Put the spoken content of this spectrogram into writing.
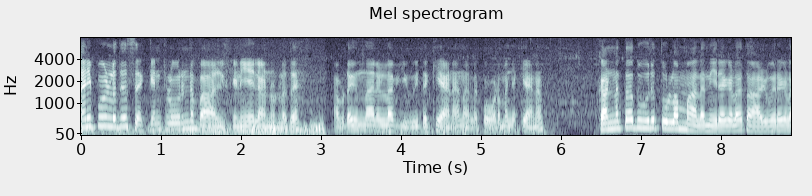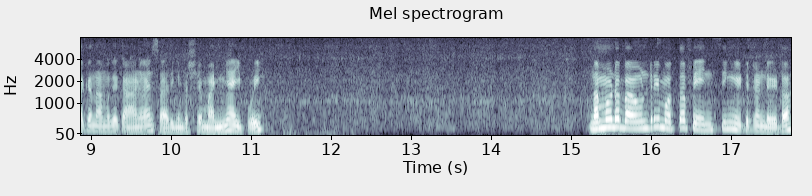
ഞാനിപ്പോൾ ഉള്ളത് സെക്കൻഡ് ഫ്ലോറിന്റെ ബാൽക്കണിയിലാണുള്ളത്. അവിടെ നിന്നാലുള്ള വ്യൂ ഇതൊക്കെയാണ്. നല്ല കോടമഞ്ഞൊക്കെയാണ്. കണ്ണത്ത ദൂരത്തുള്ള മലനിരകൾ താഴ്വരകളൊക്കെ നമുക്ക് കാണുവാൻ സാധിക്കും. പക്ഷേ മഞ്ഞായിപ്പോയി. നമ്മുടെ ബൗണ്ടറി മൊത്തം ഫെൻസിങ് ഇട്ടിട്ടുണ്ട് കേട്ടോ.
